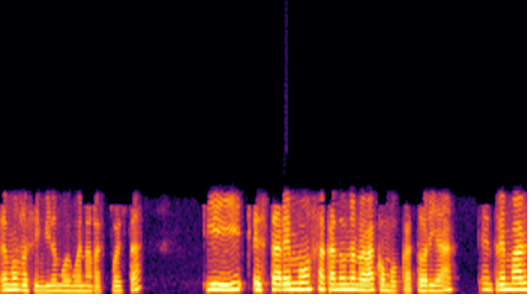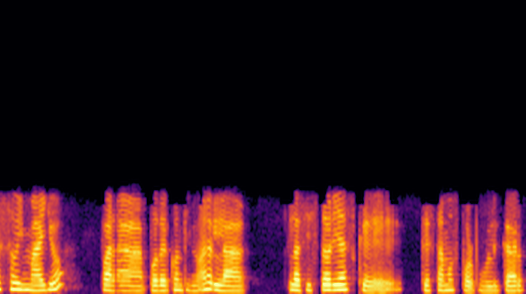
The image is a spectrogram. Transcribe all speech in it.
hemos recibido muy buena respuesta y estaremos sacando una nueva convocatoria entre marzo y mayo para poder continuar. La, las historias que, que estamos por publicar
